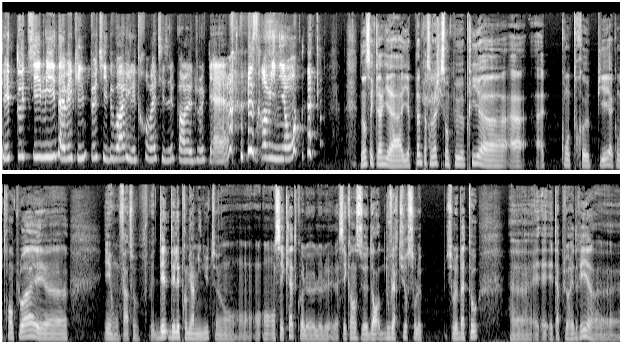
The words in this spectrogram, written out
il est tout timide avec une petite voix. Il est traumatisé par le Joker. c'est trop mignon. Non, c'est clair, il y a, plein de personnages qui sont un peu pris à, contre-pied, à contre-emploi, et, euh, enfin, tu- dès, les premières minutes, on, s'éclate, quoi. La séquence d'ouverture sur le bateau euh, est- est à pleurer de rire. euh,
